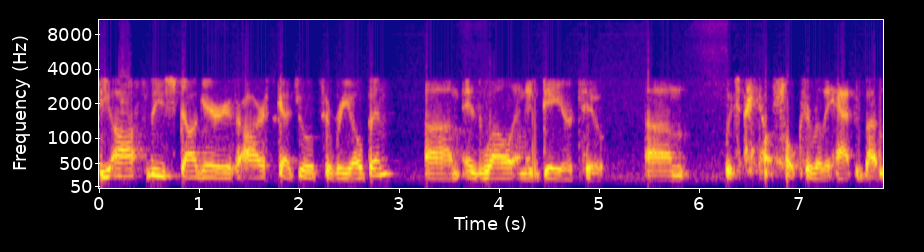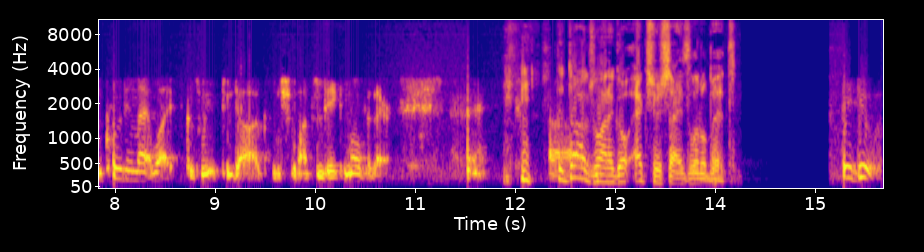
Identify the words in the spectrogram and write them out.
The off leash dog areas are scheduled to reopen um, as well in a day or two, um, which I know folks are really happy about, including my wife, because we have two dogs and she wants to take them over there. the dogs want to go exercise a little bit. They do.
